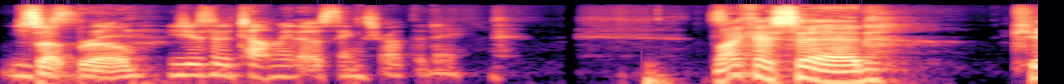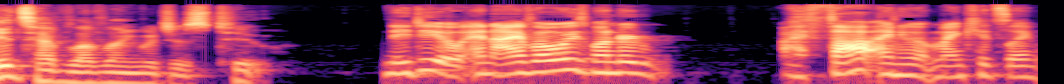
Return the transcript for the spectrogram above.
you What's up, bro? You just had to tell me those things throughout the day. Like I said, kids have love languages too. They do, and I've always wondered. I thought I knew what my kids' like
